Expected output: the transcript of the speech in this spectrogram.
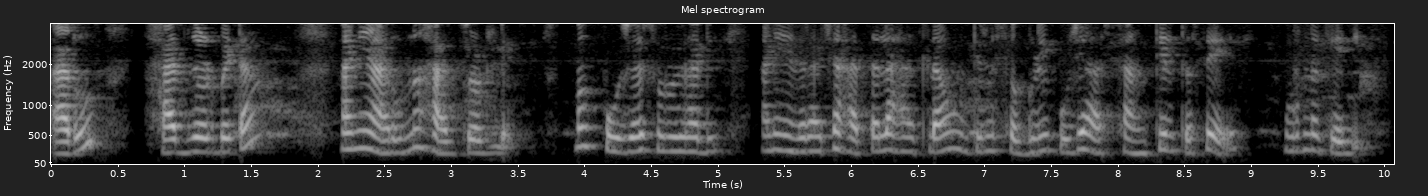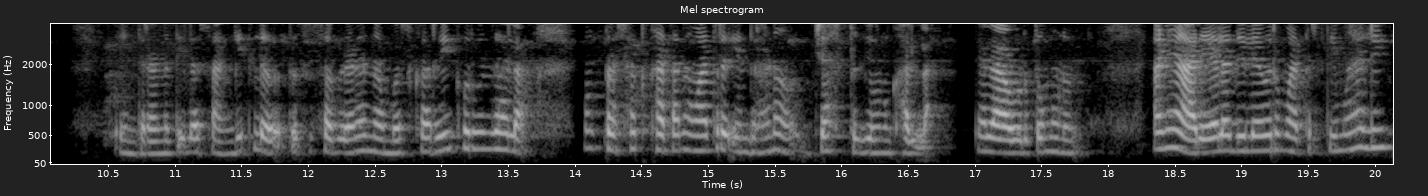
आरू हात जोड बेटा. आणि आरूनं हात जोडले. मग पूजा सुरू झाली आणि इंद्राच्या हाताला हात लावून तिनं सगळी पूजा सांगतील तसे पूर्ण केली. इंद्रानं तिला सांगितलं तसं सगळ्यांना नमस्कारही करून झाला. मग प्रसाद खाताना मात्र इंद्रानं जास्त घेऊन खाल्ला. त्याला आवडतो म्हणून. आणि आर्याला दिल्यावर मात्र ती म्हणाली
